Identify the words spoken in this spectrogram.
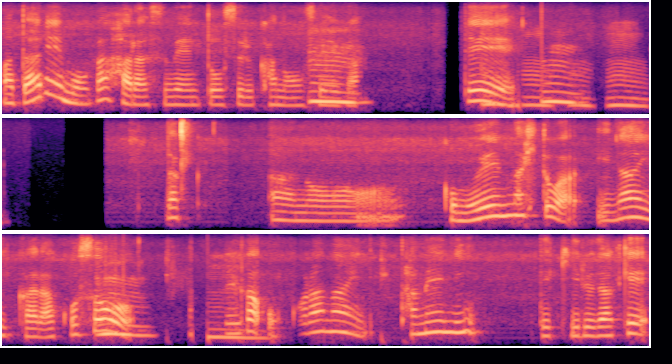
まあ、誰もがハラスメントをする可能性があって、だあのこう無縁な人はいないからこそ、うん、それが起こらないためにできるだけ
